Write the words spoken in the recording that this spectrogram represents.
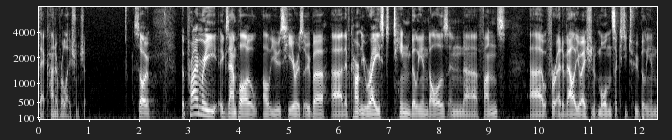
that kind of relationship. So, the primary example I'll, I'll use here is Uber. Uh, they've currently raised $10 billion in uh, funds uh, for at a valuation of more than $62 billion.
